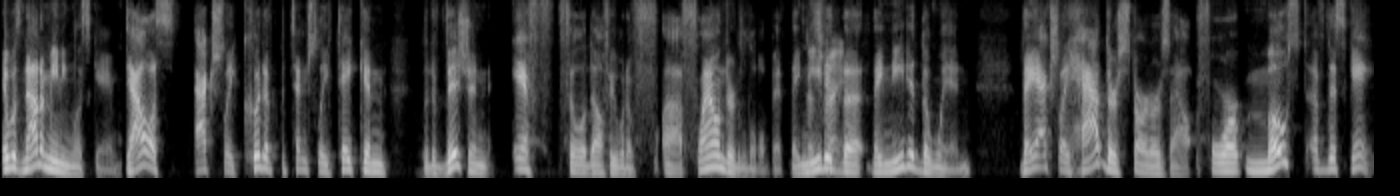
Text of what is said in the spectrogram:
It was not a meaningless game. Dallas actually could have potentially taken the division if Philadelphia would have uh, floundered a little bit. They That's needed right. the they needed the win. they actually had their starters out for most of this game.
